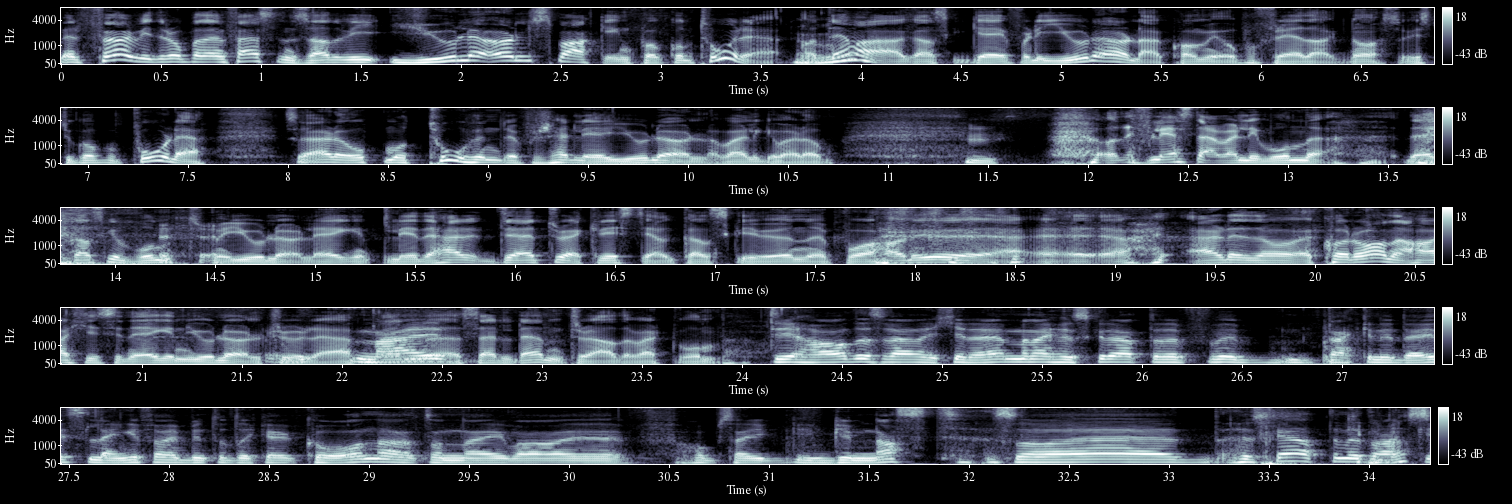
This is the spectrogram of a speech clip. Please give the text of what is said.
Men før vi dro på den festen, så hadde vi juleølsmaking på kontoret. Og det var ganske gøy, fordi juleøla kommer jo på fredag nå. Så hvis du går på polet, så er det opp mot 200 forskjellige juleøl å velge mellom. Hmm. Og de fleste er veldig vonde. Det er ganske vondt med juleøl, egentlig. Det, her, det tror jeg Christian kan skrive under på. Har du Er det noe Korona har ikke sin egen juleøl, tror jeg, men Nei, eh, selv den tror jeg hadde vært vond. De har dessverre ikke det, men jeg husker det at back in the days, lenge før jeg begynte å drikke korona, sånn da jeg var håper eh, jeg, gymnast, så husker jeg at vi drakk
